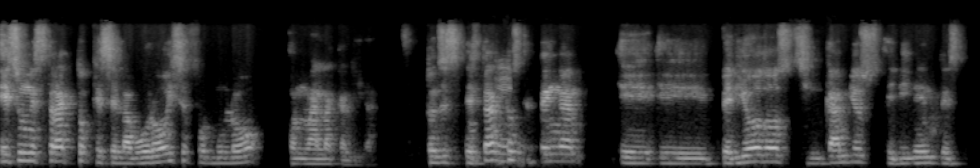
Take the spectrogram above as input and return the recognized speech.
es un extracto que se elaboró y se formuló con mala calidad. Entonces, extractos que tengan eh, eh, periodos sin cambios evidentes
